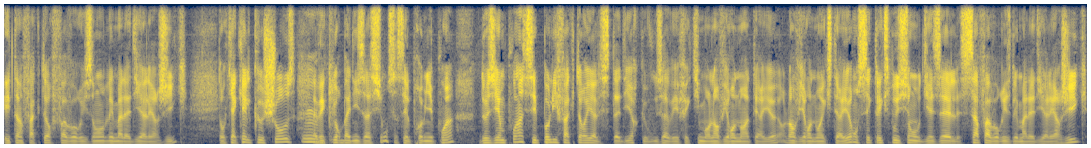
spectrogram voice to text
est un facteur favorisant les maladies allergiques. Donc il y a quelque chose mm. avec l'urbanisation, ça c'est le premier point. Deuxième point, c'est polyfactoriel, c'est-à-dire que vous avez effectivement l'environnement intérieur, l'environnement extérieur. On sait que l'exposition au diesel, ça favorise les maladies allergiques,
